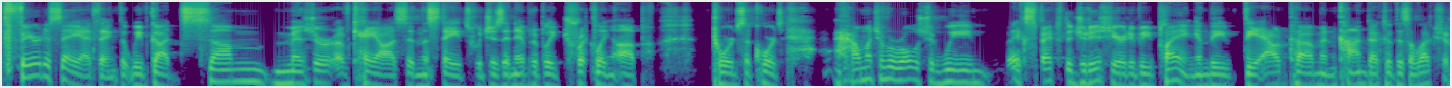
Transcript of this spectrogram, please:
Fair to say, I think, that we've got some measure of chaos in the states, which is inevitably trickling up towards the courts. How much of a role should we expect the judiciary to be playing in the the outcome and conduct of this election?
